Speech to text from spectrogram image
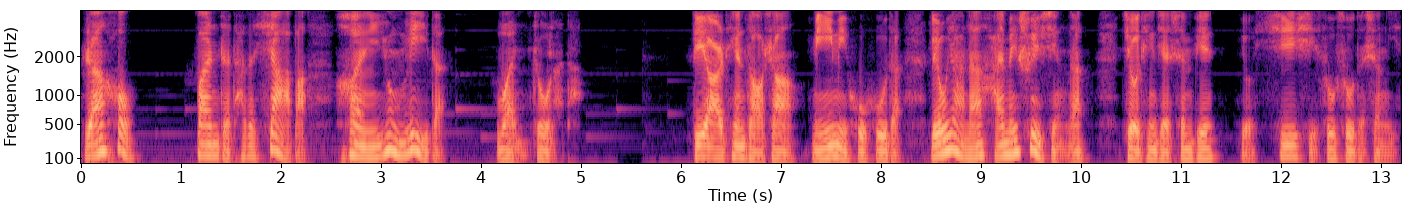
然后，扳着他的下巴，很用力的吻住了他。第二天早上，迷迷糊糊的，刘亚楠还没睡醒呢，就听见身边有窸窸窣窣的声音，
